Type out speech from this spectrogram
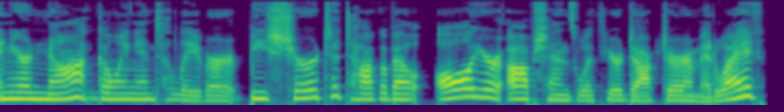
and you're not going into labor, be sure to talk about all your options with your doctor or midwife.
